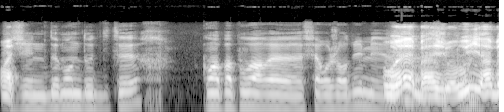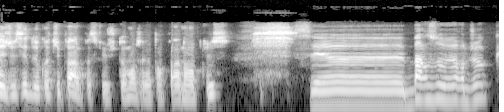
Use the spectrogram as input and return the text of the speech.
Ouais. J'ai une demande d'auditeur qu'on va pas pouvoir euh, faire aujourd'hui, mais. Ouais, euh, bah je- oui, ah, bah, je sais de quoi tu parles, parce que justement, j'allais t'en parler en plus. C'est euh, Bars Over Joke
